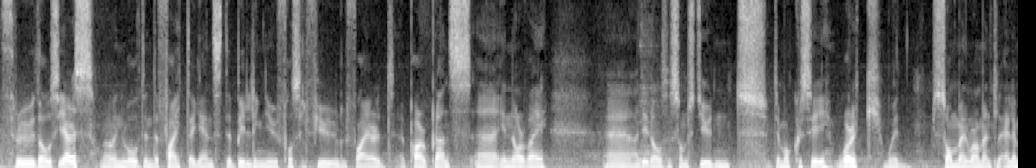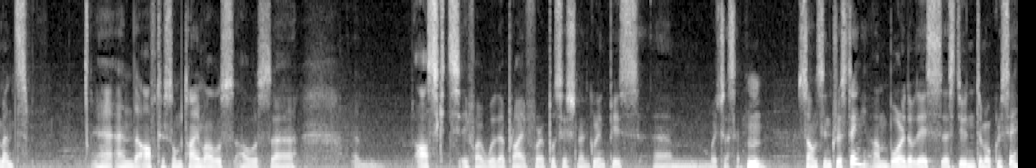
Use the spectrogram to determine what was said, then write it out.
through those years. We were involved in the fight against the building new fossil fuel fired uh, power plants uh, in Norway. Uh, I did also some student democracy work with some environmental elements. Uh, and after some time, I was I was uh, um, asked if I would apply for a position at Greenpeace, um, which I said, "Hmm, sounds interesting. I'm bored of this student democracy."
